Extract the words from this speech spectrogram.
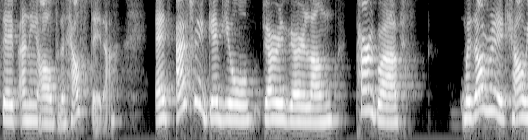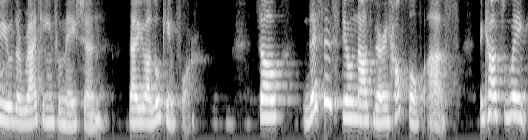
save any of the health data? It actually gives you very, very long paragraphs without really tell you the right information that you are looking for. So this is still not very helpful for us because we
